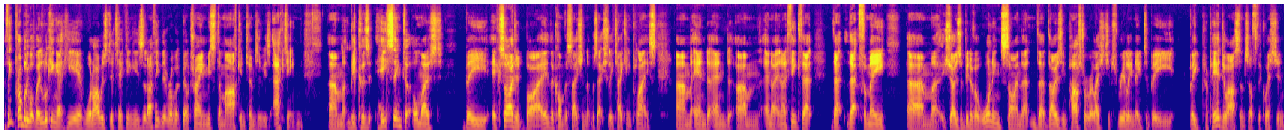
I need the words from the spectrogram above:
I think probably what we're looking at here, what I was detecting is that I think that Robert Beltran missed the mark in terms of his acting, um, because he seemed to almost be excited by the conversation that was actually taking place, um, and and um, and I, and I think that that that for me. Um, shows a bit of a warning sign that that those in pastoral relationships really need to be be prepared to ask themselves the question:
